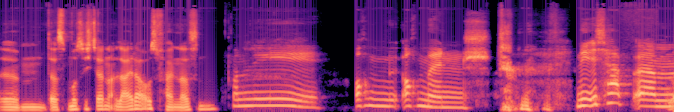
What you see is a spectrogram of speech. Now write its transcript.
ähm, das muss ich dann leider ausfallen lassen. Oh nee. Och, och Mensch. nee, ich hab, ähm,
